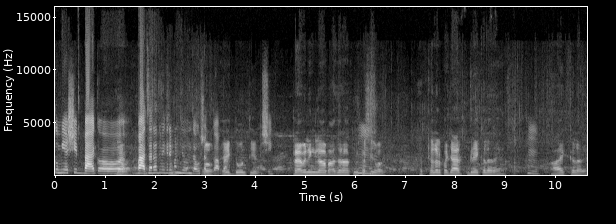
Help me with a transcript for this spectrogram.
तुम्ही अशी बॅग हो. बाजारात वगैरे पण घेऊन जाऊ हो, शकतो आपण. एक दोन तीन. अशी. ट्रॅव्हलिंगला बाजारात तुम्ही. कशी कलर पाहिजे हा ग्रे कलर आहे. हा एक कलर आहे.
